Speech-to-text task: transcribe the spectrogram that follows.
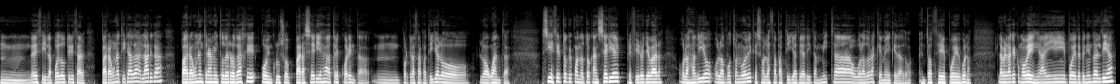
Mm, es decir, la puedo utilizar para una tirada larga, para un entrenamiento de rodaje o incluso para series a 340, mm, porque la zapatilla lo, lo aguanta. Sí es cierto que cuando tocan series prefiero llevar o las Adios o las Boston 9, que son las zapatillas de Adidas mixtas o voladoras que me he quedado. Entonces, pues bueno, la verdad que como veis, ahí pues dependiendo del día,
